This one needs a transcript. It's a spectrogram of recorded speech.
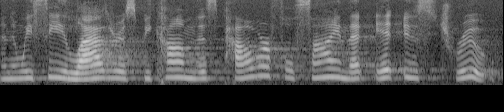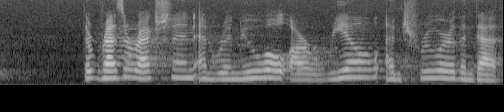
And then we see Lazarus become this powerful sign that it is true, that resurrection and renewal are real and truer than death.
